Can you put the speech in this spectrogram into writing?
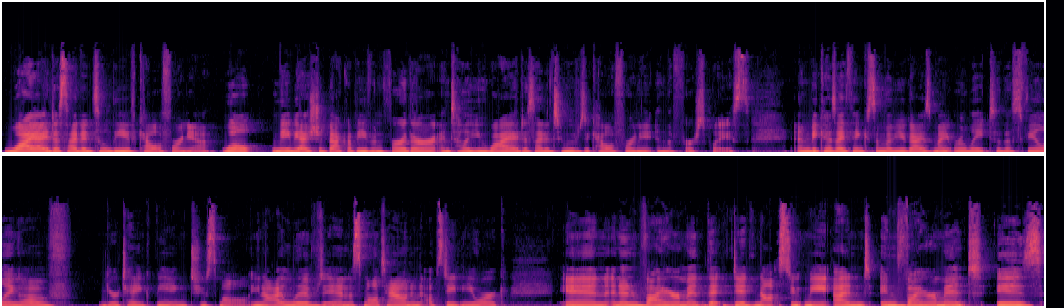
why I decided to leave California. Well, maybe I should back up even further and tell you why I decided to move to California in the first place. And because I think some of you guys might relate to this feeling of your tank being too small. You know, I lived in a small town in upstate New York in an environment that did not suit me. And environment is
